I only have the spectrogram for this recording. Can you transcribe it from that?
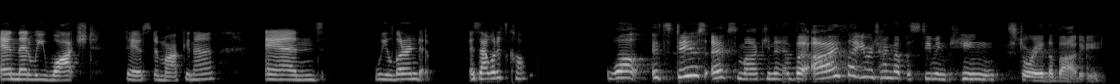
And then we watched Deus de Machina, and we learned. Is that what it's called? Well, it's Deus Ex Machina, but I thought you were talking about the Stephen King story of the body,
